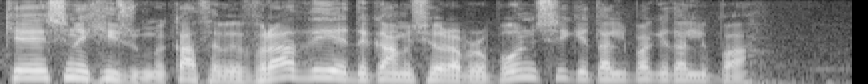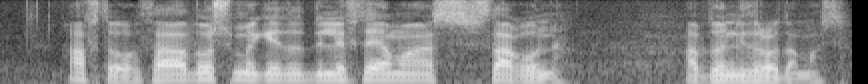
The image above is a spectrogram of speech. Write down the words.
και συνεχίζουμε κάθε βράδυ, 11.30 ώρα προπόνηση κτλ. κτλ. Αυτό. Θα δώσουμε και την τελευταία μας σταγόνα από τον υδρότα μας.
